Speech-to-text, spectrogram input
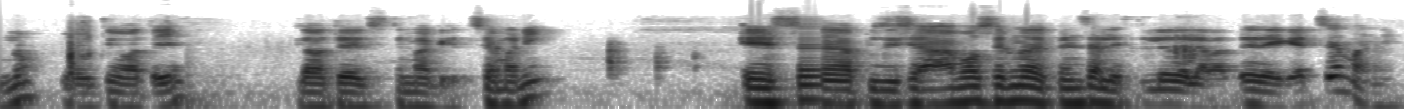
¿no? La última batalla. La batalla del sistema Gethsemane. Esa, pues dice, ah, vamos a hacer una defensa al estilo de la batalla de Gethsemane.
